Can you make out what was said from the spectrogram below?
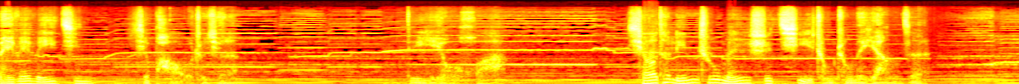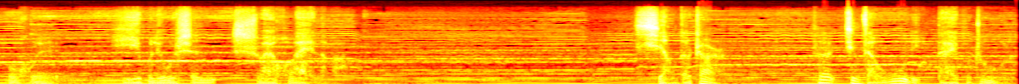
没围围巾，就跑出去了。地又滑，瞧他临出门时气冲冲的样子，不会一不留神摔坏了吧？想到这儿，他竟在屋里待不住了。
